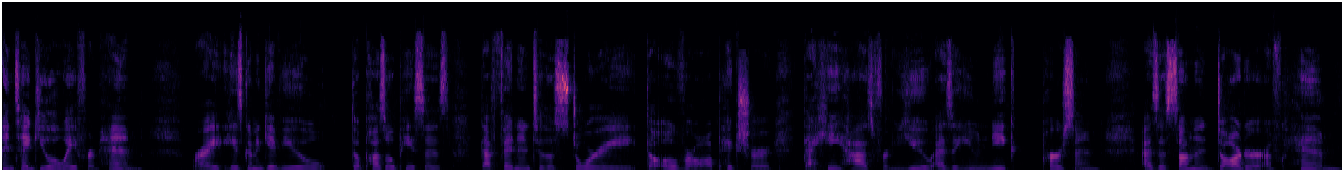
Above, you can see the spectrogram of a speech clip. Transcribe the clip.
and take you away from him right? He's going to give you the puzzle pieces that fit into the story the overall picture that he has for you as a unique person as a son and daughter of him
